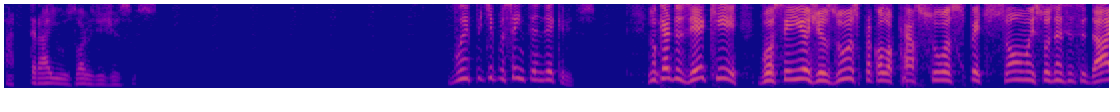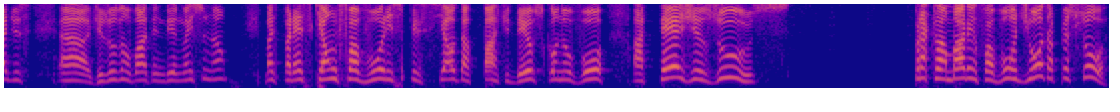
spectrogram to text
atrai os olhos de Jesus. Vou repetir para você entender, queridos. Não quer dizer que você ia a Jesus para colocar suas petições, suas necessidades, ah, Jesus não vai atender, não é isso não. Mas parece que há um favor especial da parte de Deus quando eu vou até Jesus para clamar em favor de outra pessoa.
